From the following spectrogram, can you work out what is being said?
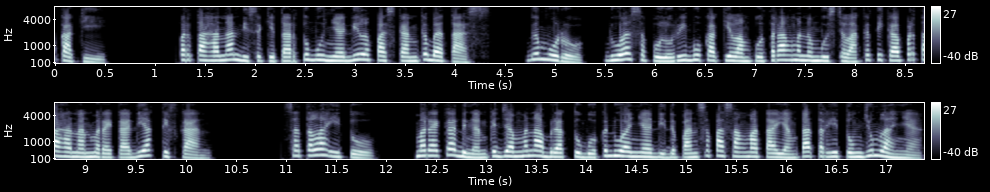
kaki. Pertahanan di sekitar tubuhnya dilepaskan ke batas. Gemuruh, dua 10.000 kaki lampu terang menembus celah ketika pertahanan mereka diaktifkan. Setelah itu, mereka dengan kejam menabrak tubuh keduanya di depan sepasang mata yang tak terhitung jumlahnya.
